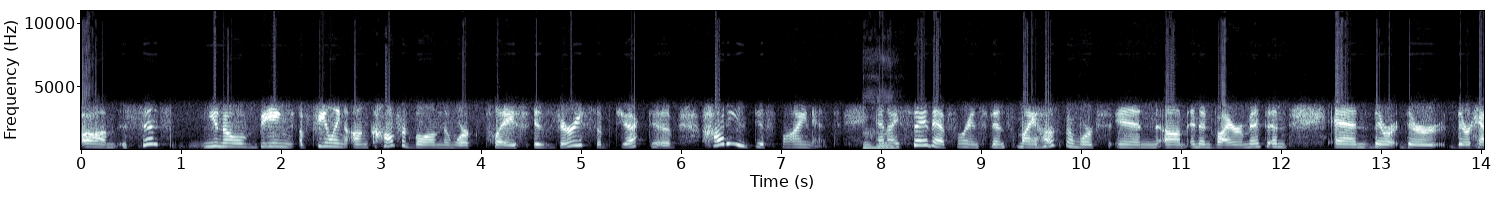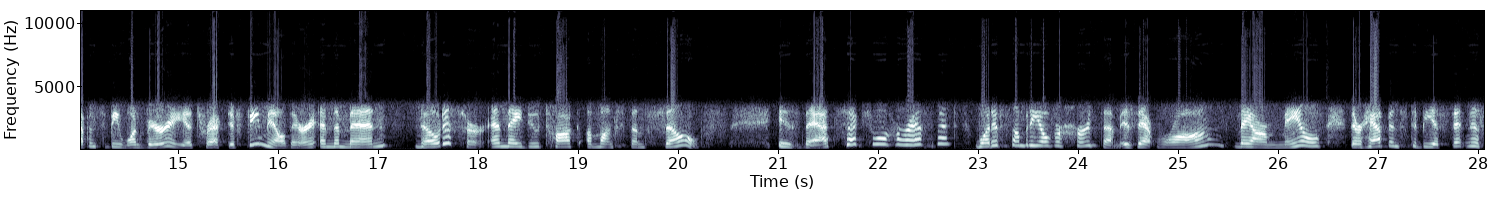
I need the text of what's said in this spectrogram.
um, since you know being feeling uncomfortable in the workplace is very subjective, how do you define it? And I say that, for instance, my husband works in um, an environment, and and there there there happens to be one very attractive female there, and the men notice her, and they do talk amongst themselves. Is that sexual harassment? What if somebody overheard them? Is that wrong? They are males. There happens to be a fitness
